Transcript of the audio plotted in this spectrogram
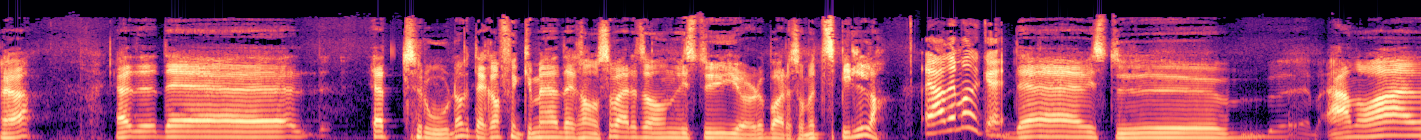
Ja, ja det, det Jeg tror nok det kan funke, men det kan også være sånn hvis du gjør det bare som et spill, da. Ja, det må du ikke. Det, hvis du Ja, nå er,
